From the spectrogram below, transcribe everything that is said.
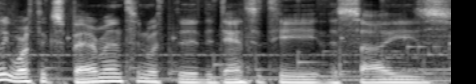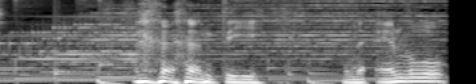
Really worth experimenting with the, the density, the size, and the and the envelope.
